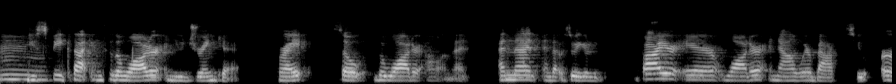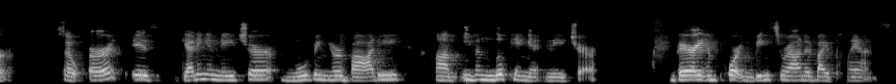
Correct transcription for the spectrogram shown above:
Mm. You speak that into the water and you drink it, right? So the water element. And then, and that was we go fire, air, water, and now we're back to earth. So earth is getting in nature, moving your body, um, even looking at nature. Very important, being surrounded by plants.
